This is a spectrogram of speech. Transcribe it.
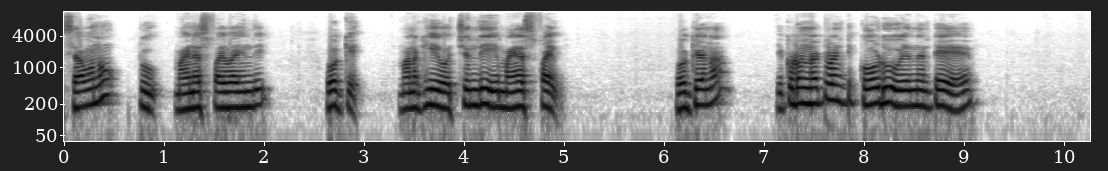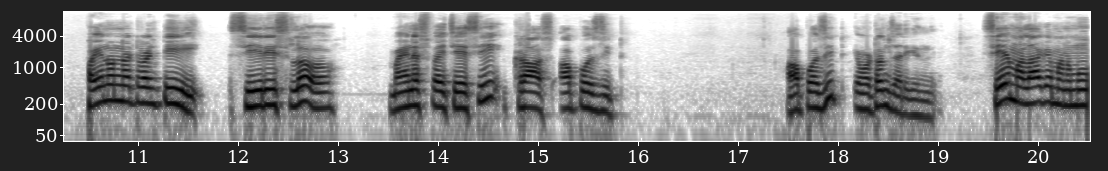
seven two. Minus five అయింది. ఓకే. మనకి వచ్చింది మైనస్ ఫైవ్ ఓకేనా? ఇక్కడ ఉన్నటువంటి కోడు ఏంటంటే పైన ఉన్నటువంటి సిరీస్లో మైనస్ ఫైవ్ చేసి క్రాస్ ఆపోజిట్ ఆపోజిట్ ఇవ్వటం జరిగింది. సేమ్ అలాగే మనము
